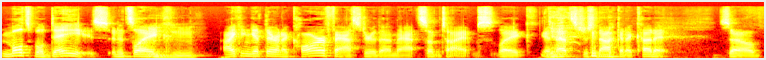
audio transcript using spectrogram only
multiple days and it's like mm-hmm. I can get there in a car faster than that sometimes. Like and that's just not going to cut it. So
